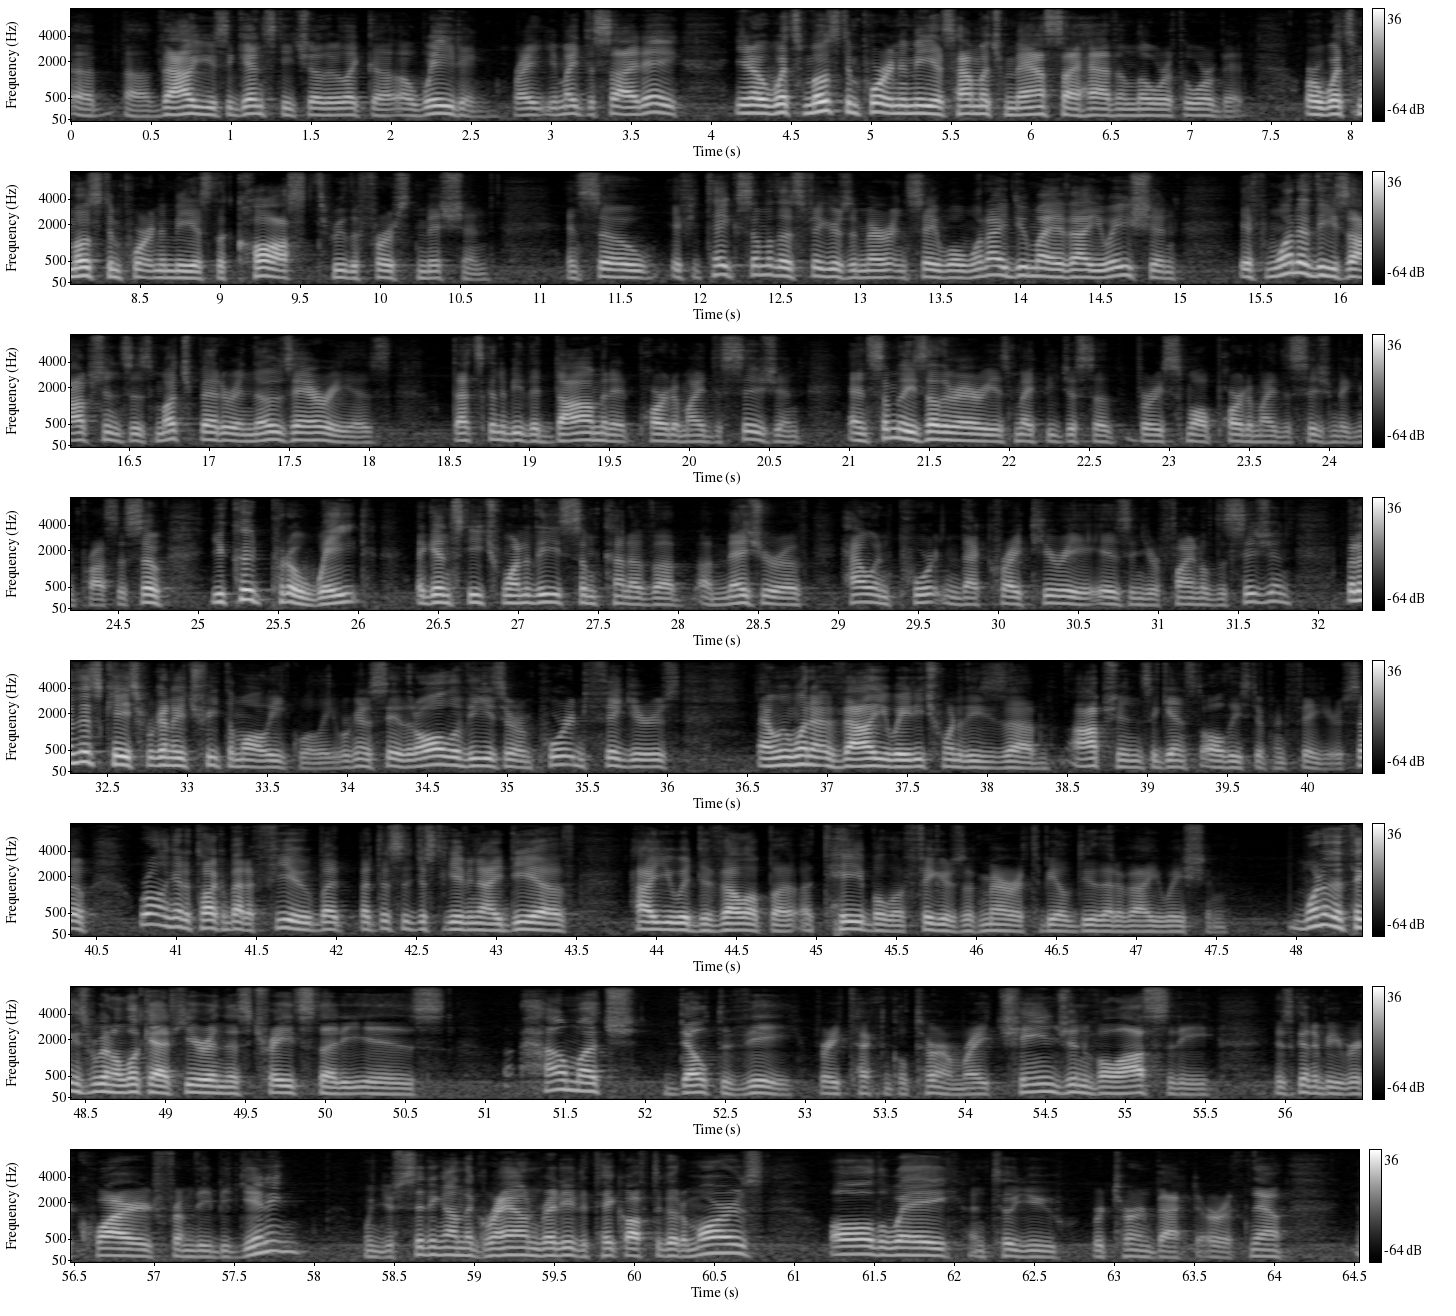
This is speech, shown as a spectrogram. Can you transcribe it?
uh, uh, values against each other, like a, a, weighting, right? You might decide, hey, you know, what's most important to me is how much mass I have in low Earth orbit, or what's most important to me is the cost through the first mission. And so if you take some of those figures of merit and say, well, when I do my evaluation, if one of these options is much better in those areas, that's going to be the dominant part of my decision. And some of these other areas might be just a very small part of my decision-making process. So you could put a weight against each one of these, some kind of a, a, measure of how important that criteria is in your final decision. But in this case, we're going to treat them all equally. We're going to say that all of these are important figures, and we want to evaluate each one of these uh, options against all these different figures. So we're only going to talk about a few, but, but this is just to give you an idea of how you would develop a, a table of figures of merit to be able to do that evaluation. One of the things we're going to look at here in this trade study is how much delta V, very technical term, right, change in velocity is going to be required from the beginning, when you're sitting on the ground ready to take off to go to Mars, all the way until you return back to Earth. Now,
